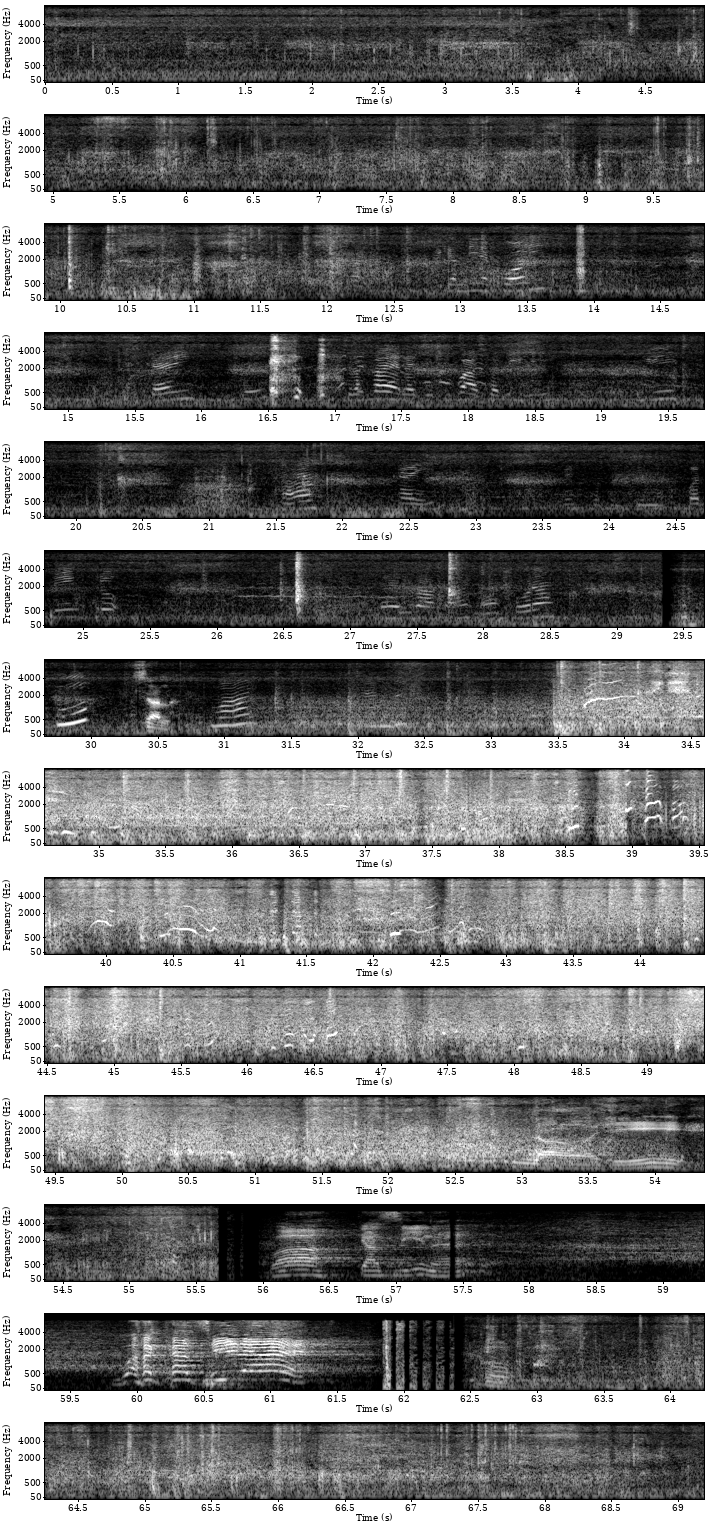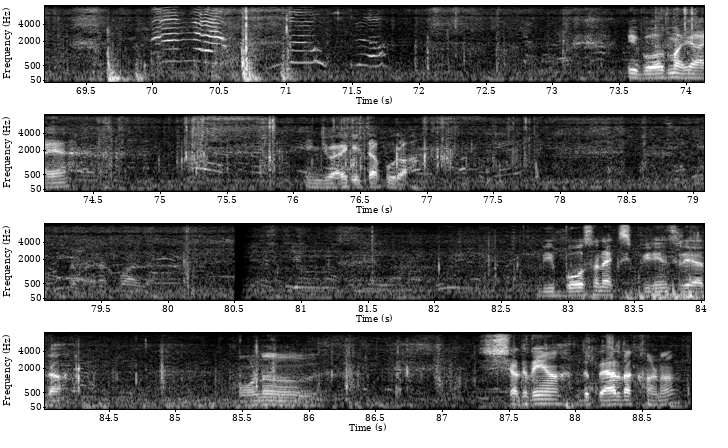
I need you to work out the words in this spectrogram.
ਚੱਲ. ਲਓ ਜੀ Wow, che scene, eh? Wow, che ਵੀ ਬਹੁਤ ਮਜ਼ਾ ਆਇਆ। ਇੰਜੋਏ ਕੀਤਾ ਪੂਰਾ। ਵੀ ਬਹੁਤ ਸੋਹਣਾ ਐਕਸਪੀਰੀਅੰਸ ਰਿਹਾ ਦਾ ਹੁਣ ਛਕਦੇ ਆ ਦੁਪਹਿਰ ਦਾ ਖਾਣਾ।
